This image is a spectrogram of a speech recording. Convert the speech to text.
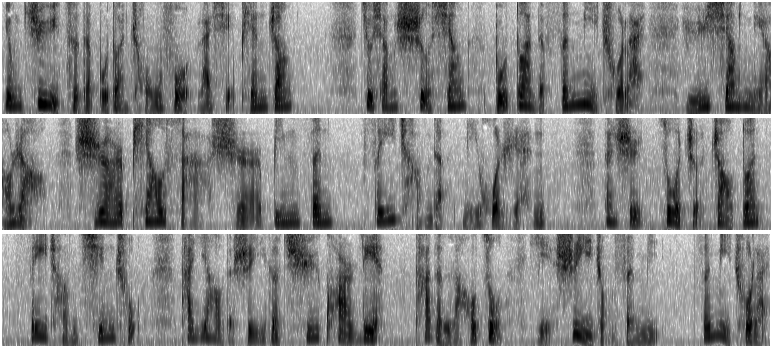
用句子的不断重复来写篇章，就像麝香不断的分泌出来，余香缭绕，时而飘洒，时而缤纷，非常的迷惑人。但是作者赵端非常清楚，他要的是一个区块链，他的劳作也是一种分泌，分泌出来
